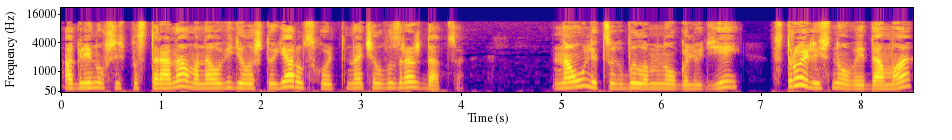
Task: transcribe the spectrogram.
Оглянувшись по сторонам, она увидела, что Ярлсхольд начал возрождаться. На улицах было много людей, строились новые дома,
